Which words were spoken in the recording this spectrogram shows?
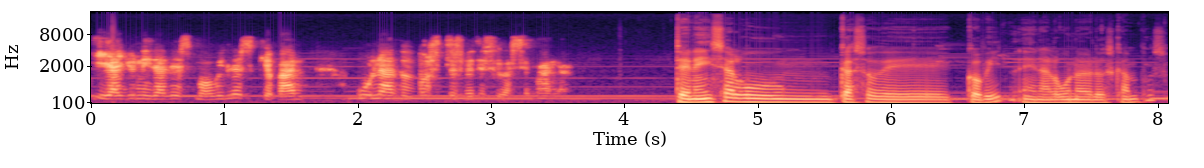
y hay unidades móviles que van una, dos, tres veces a la semana. ¿Tenéis algún caso de COVID en alguno de los campos?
